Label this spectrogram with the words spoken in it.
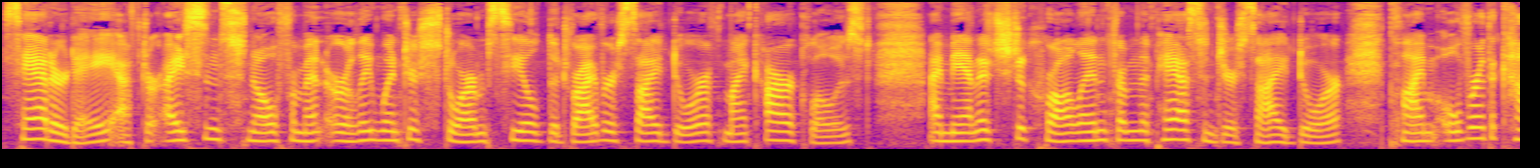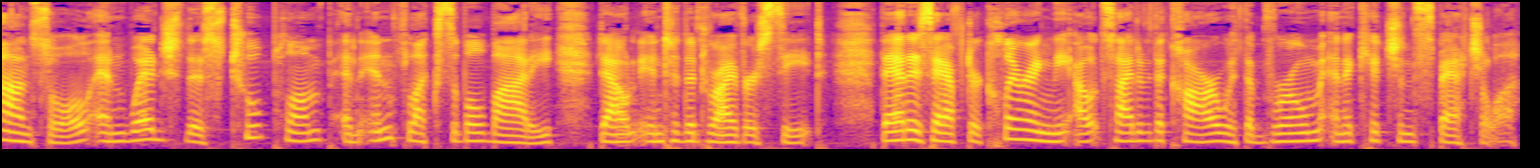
Saturday, after ice and snow from an early winter storm sealed the driver's side door of my car closed, I managed to crawl in from the passenger side door, climb over the console, and wedge this too plump and inflexible body down into the driver's seat. That is after clearing the outside of the car with a broom and a kitchen spatula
